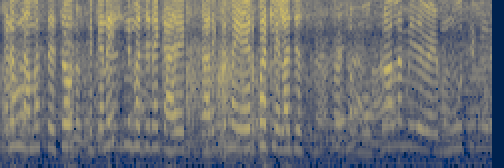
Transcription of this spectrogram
మేడం నమస్తే. సో గణేష్ నిమజ్జన కార్య- కార్యక్రమ ఏర్పాట్లు ఎలా చేస్తున్నారు? మొక్కాల మీద మూతి మీద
